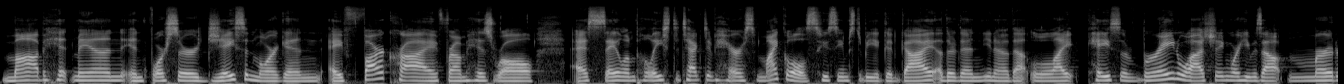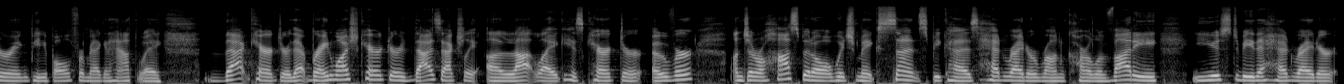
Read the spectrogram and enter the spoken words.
mob hitman enforcer Jason Morgan, a far cry from his role as Salem Police Detective Harris Michaels, who seems to be a good guy, other than, you know, that light case of brainwashing where he was out murdering people for Megan Hathaway. That character, that brainwashed character, that's actually a lot like his character over on General Hospital, which makes sense because head writer Ron Carlivati used to be the head writer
